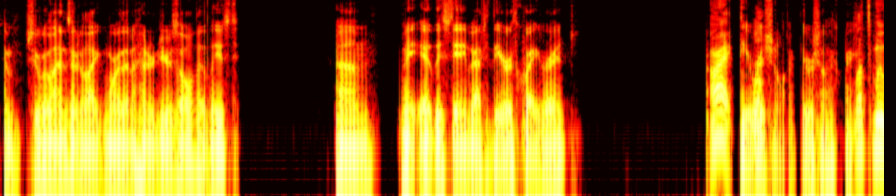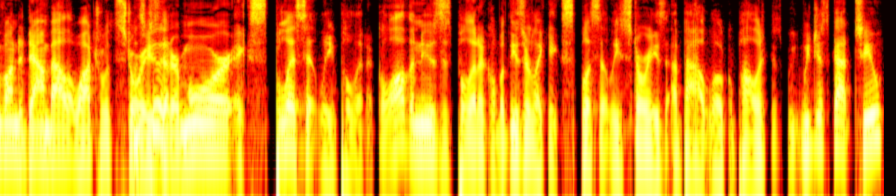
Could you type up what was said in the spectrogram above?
some sewer lines that are like more than hundred years old at least. Um, at least dating back to the earthquake, right? All right. The Well, original, the original. Let's move on to down ballot watch with stories that are more explicitly political. All the news is political, but these are like explicitly stories about local politics. We, we just got two,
